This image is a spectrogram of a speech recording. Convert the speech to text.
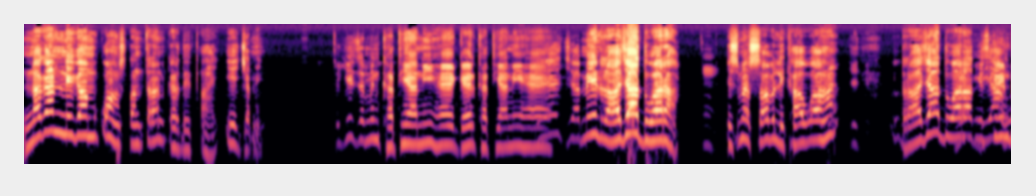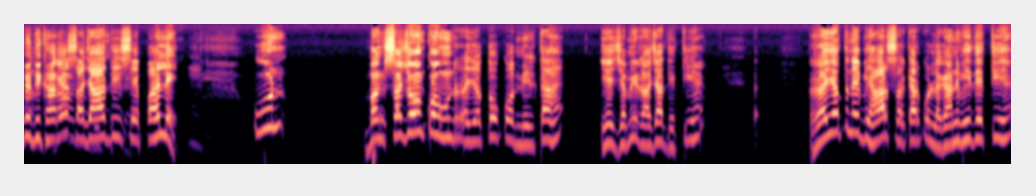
नगर निगम को हस्तांतरण कर देता है ये ज़मीन। तो ये ज़मीन खतियानी है गैर खतियानी है? ये ज़मीन राजा द्वारा हम्म, इसमें सब लिखा हुआ है। जी, जी, जी। राजा द्वारा स्क्रीन पे दिखा रहा हूँ, आज़ादी से पहले हम्म, उन वंशजों को उन रजतों को मिलता है। ये ज़मीन राजा देती है। रैयत ने बिहार सरकार को लगान भी देती है।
